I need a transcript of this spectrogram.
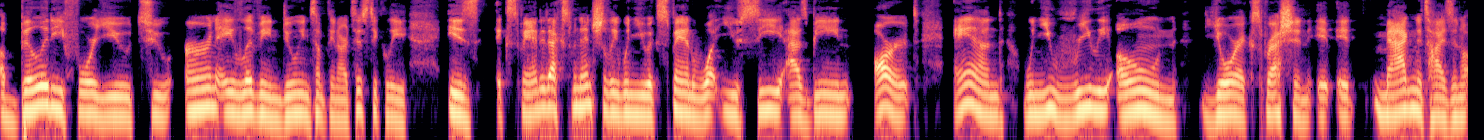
ability for you to earn a living doing something artistically is expanded exponentially when you expand what you see as being art and when you really own your expression it, it magnetizes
